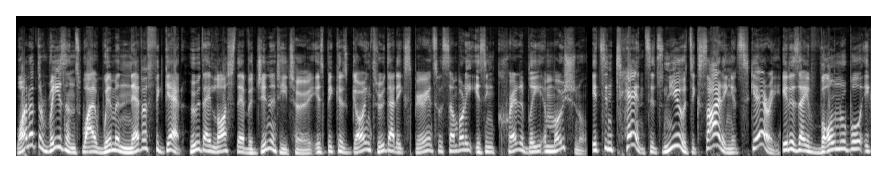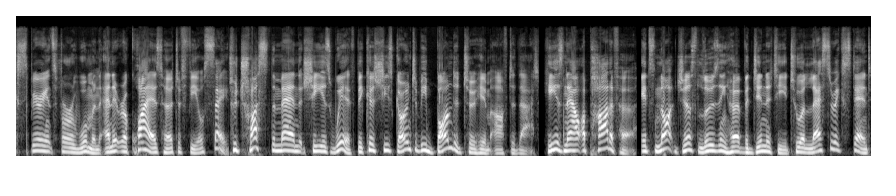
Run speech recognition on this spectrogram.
One of the reasons why women never forget who they lost their virginity to is because going through that experience with somebody is incredibly emotional. It's intense, it's new, it's exciting, it's scary. It is a vulnerable experience for a woman and it requires her to feel safe, to trust the man that she is with because she's going to be bonded to him after that. He is now a part of her. It's not just losing her virginity, to a lesser extent,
